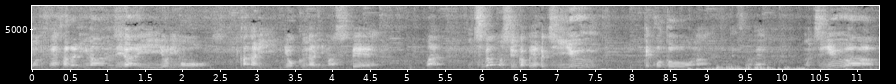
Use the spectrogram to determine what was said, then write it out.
もですねサラリーマン時代よりもかなり良くなりましてまあ一番の収穫はやっぱ自由ってことなんですよね。もう自由は、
